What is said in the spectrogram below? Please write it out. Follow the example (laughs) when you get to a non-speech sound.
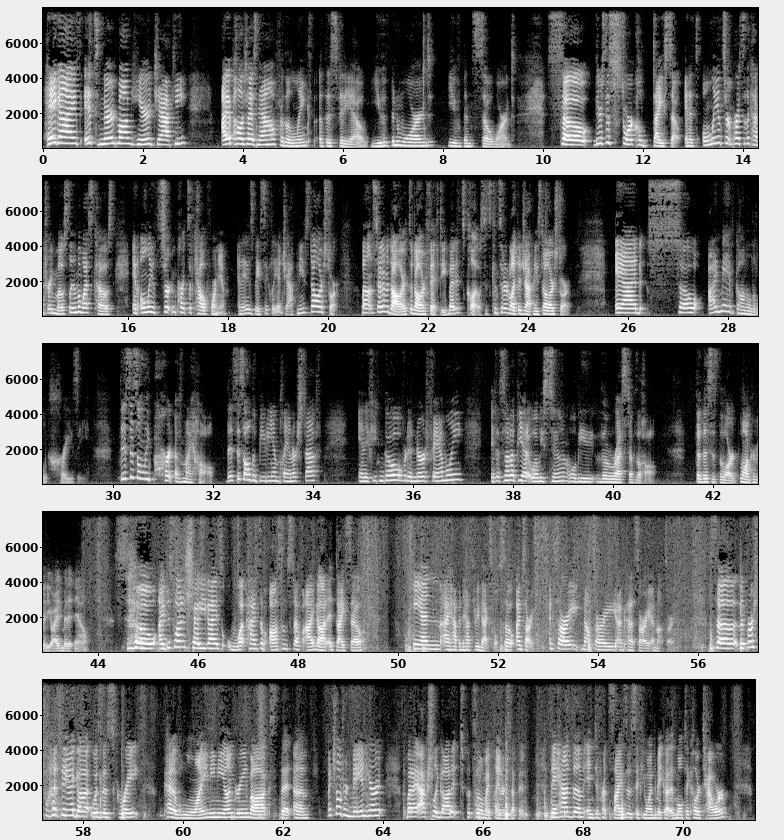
Hey guys, it's Nerd Mom here, Jackie. I apologize now for the length of this video. You have been warned. You've been so warned. So there's this store called Daiso, and it's only in certain parts of the country, mostly on the West Coast, and only in certain parts of California. And it is basically a Japanese dollar store. Well, instead of a dollar, it's a dollar fifty, but it's close. It's considered like a Japanese dollar store. And so I may have gone a little crazy. This is only part of my haul. This is all the beauty and planner stuff. And if you can go over to Nerd Family, if it's not up yet, it will be soon, will be the rest of the haul. Though this is the longer video, I admit it now. So I just wanted to show you guys what kinds of awesome stuff I got at Daiso. And I happen to have three bags full. So I'm sorry. I'm sorry. Not sorry. I'm kind of sorry. I'm not sorry. So the first (laughs) one thing I got was this great kind of limey neon green box that um, my children may inherit, but I actually got it to put some of my planner stuff in. They had them in different sizes if you wanted to make a multicolored tower,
